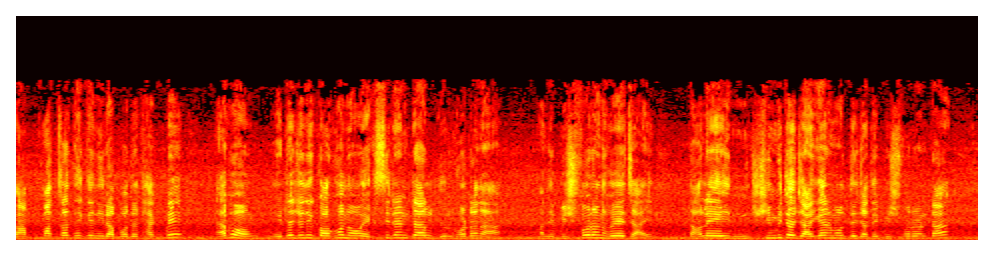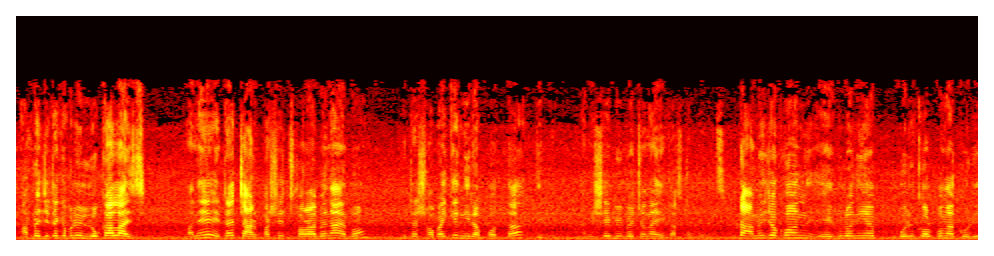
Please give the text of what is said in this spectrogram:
তাপমাত্রা থেকে নিরাপদে থাকবে এবং এটা যদি কখনো অ্যাক্সিডেন্টাল দুর্ঘটনা মানে বিস্ফোরণ হয়ে যায়, তাহলে এই সীমিত জায়গার মধ্যে যাতে বিস্ফোরণটা আমরা যেটাকে বলি লোকালাইজ মানে এটা চারপাশে ছড়াবে না এবং এটা সবাইকে নিরাপত্তা দিবে। আমি সেই বিবেচনায় এই কাজটা করেছি। আমি যখন এগুলো নিয়ে পরিকল্পনা করি,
